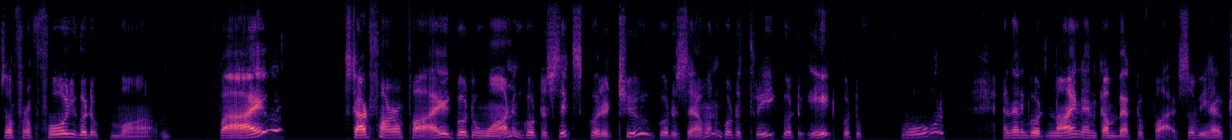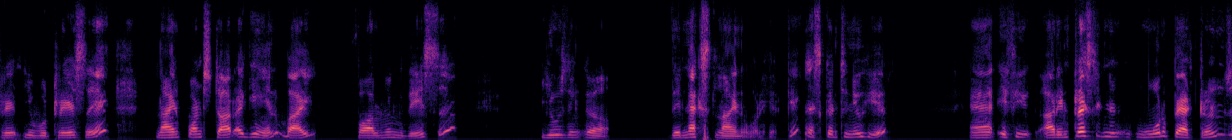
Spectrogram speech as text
So from 4 you go to one, 5 start from 5 go to 1 go to 6 go to 2 go to 7 go to 3 go to 8 go to 4 and then go to 9 and come back to 5 so we have you would trace a 9 point star again by following this using uh, the next line over here. Okay let's continue here. And if you are interested in more patterns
